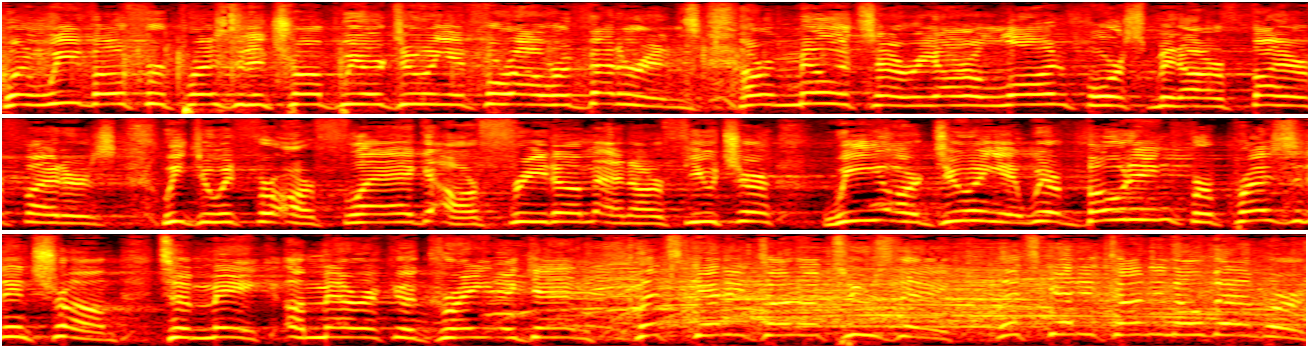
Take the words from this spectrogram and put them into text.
When we vote for President Trump, we are doing it for our veterans, our military, our law enforcement, our firefighters. We do it for our flag, our freedom, and our future. We are doing it. We're voting for President Trump to make America great again. Let's get it done on Tuesday. Let's get it done in November.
